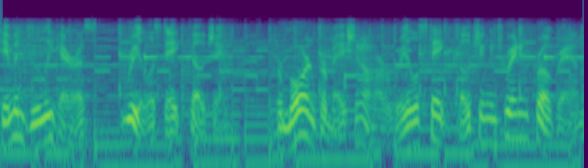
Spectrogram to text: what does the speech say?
Tim and Julie Harris, Real Estate Coaching. For more information on our real estate coaching and training programs,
